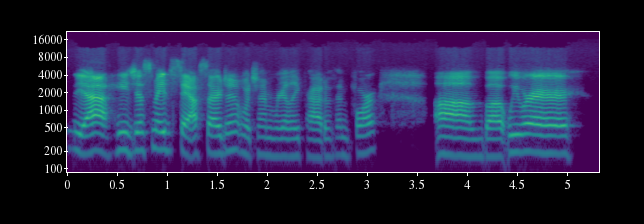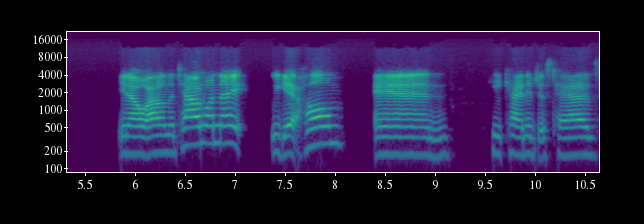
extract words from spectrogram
Yeah, he just made staff sergeant, which I'm really proud of him for. Um, but we were, you know, out on the town one night. We get home, and he kind of just has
